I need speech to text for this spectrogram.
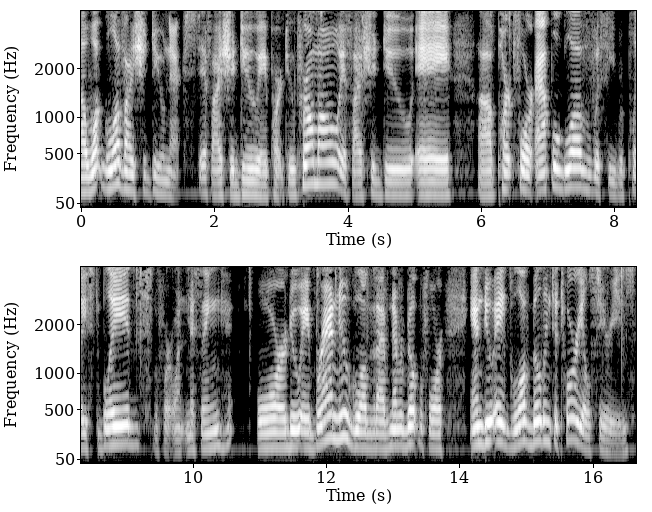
uh, what glove I should do next. If I should do a part 2 promo, if I should do a uh, part 4 Apple glove with the replaced blades before it went missing. Or do a brand new glove that I've never built before and do a glove building tutorial series.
